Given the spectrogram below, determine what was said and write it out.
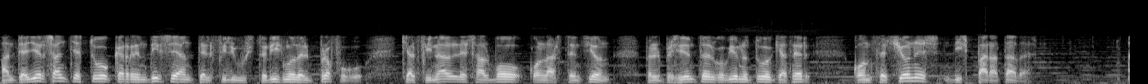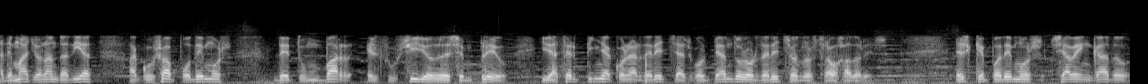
Anteayer Sánchez tuvo que rendirse ante el filibusterismo del prófugo, que al final le salvó con la abstención, pero el presidente del gobierno tuvo que hacer concesiones disparatadas. Además, Yolanda Díaz acusó a Podemos de tumbar el subsidio de desempleo y de hacer piña con las derechas, golpeando los derechos de los trabajadores. Es que Podemos se ha vengado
